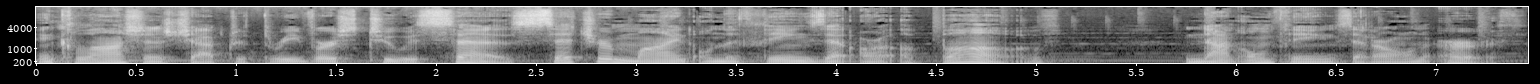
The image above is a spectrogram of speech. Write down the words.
In Colossians chapter 3 verse 2 it says, "Set your mind on the things that are above, not on things that are on earth."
